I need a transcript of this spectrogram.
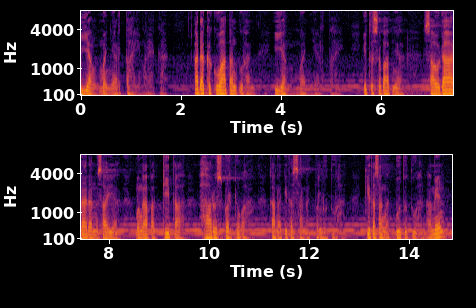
yang menyertai mereka. Ada kekuatan Tuhan yang menyertai. Itu sebabnya saudara dan saya mengapa kita harus berdoa. Karena kita sangat perlu Tuhan. Kita sangat butuh Tuhan. Amin.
